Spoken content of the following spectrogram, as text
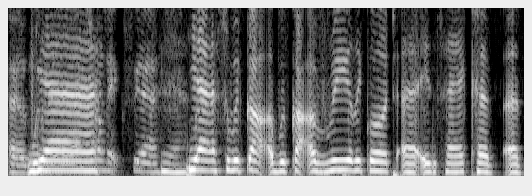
uh, women in Yeah. electronics. Yeah. yeah, so we've got we've got a really good uh, intake of, of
